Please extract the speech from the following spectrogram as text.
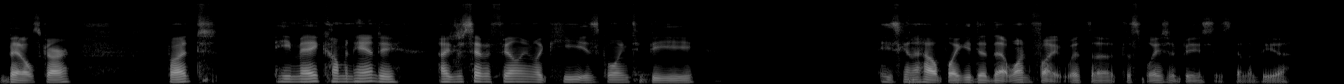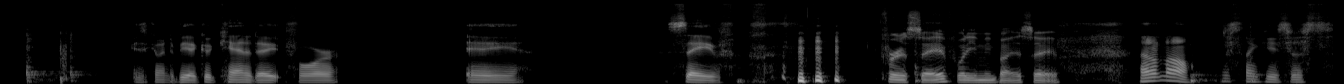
battle scar, but he may come in handy. I just have a feeling like he is going to be. He's gonna help like he did that one fight with uh, Displacer Beast. He's gonna be a. He's going to be a good candidate for a save. For a save? What do you mean by a save? I don't know. I Just think he's just.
